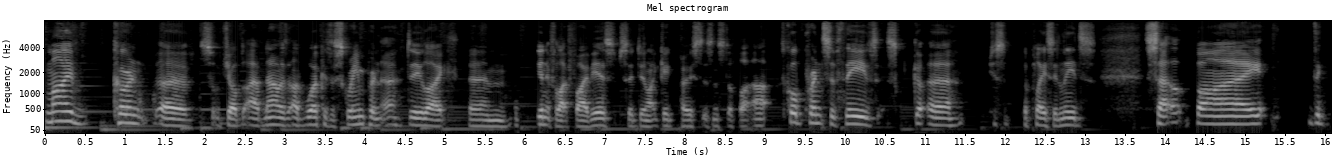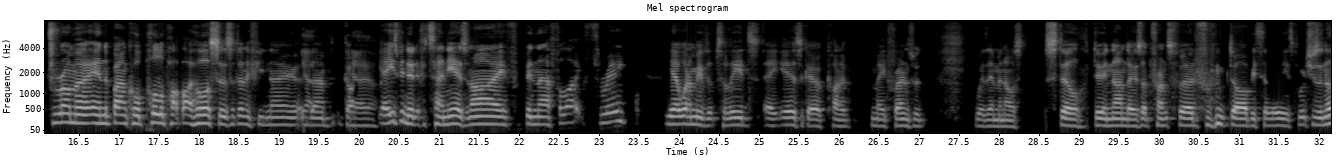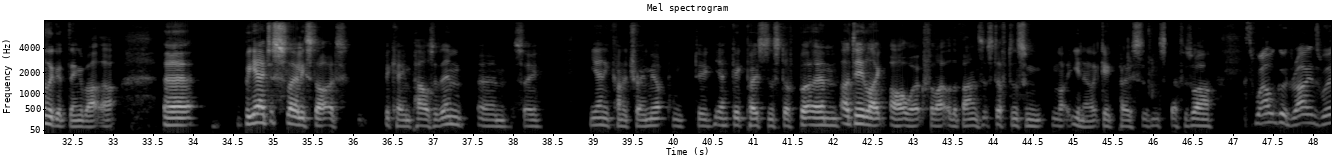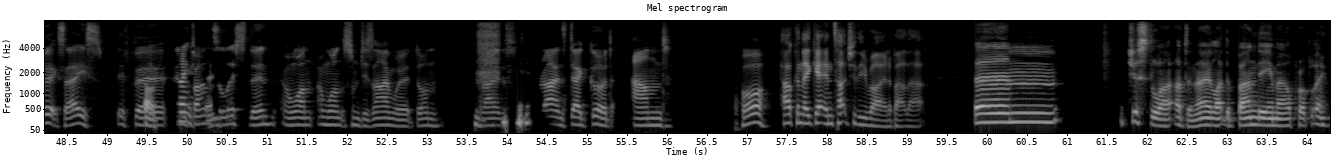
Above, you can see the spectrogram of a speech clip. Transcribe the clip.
my current uh, sort of job that I have now is I'd work as a screen printer, do like um, doing it for like five years, so doing like gig posters and stuff like that. It's called Prince of Thieves. It's got uh, just a place in Leeds, set up by the drummer in a band called Pull Apart by Horses. I don't know if you know Yeah. them. Guy- Yeah, yeah. yeah, he's been doing it for 10 years and I've been there for like three. Yeah, when I moved up to Leeds eight years ago, I kind of made friends with, with him and I was still doing Nando's. I transferred from Derby to Leeds, which is another good thing about that. Uh, but yeah, just slowly started, became pals with him. Um, so yeah, and he kind of trained me up and do yeah gig posters and stuff. But um, I do like artwork for like other bands and stuff. Done some like you know like gig posters and stuff as well. it's well good ryan's works ace if uh, Oh, any thanks, bands Ben. are listening and want and want some design work done ryan's ryan's dead good and poor How can they get in touch with you, Ryan, about that? Um, just like I don't know, like the band email probably.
